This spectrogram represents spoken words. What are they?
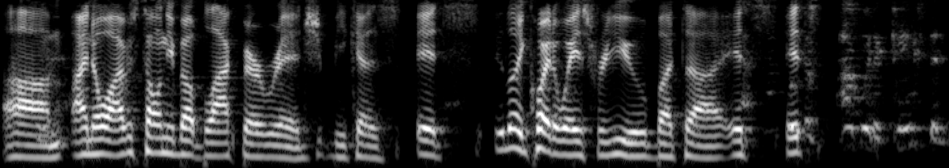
Um, I know I was telling you about Black Bear Ridge because it's like quite a ways for you, but uh, it's it's halfway to Kingston.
